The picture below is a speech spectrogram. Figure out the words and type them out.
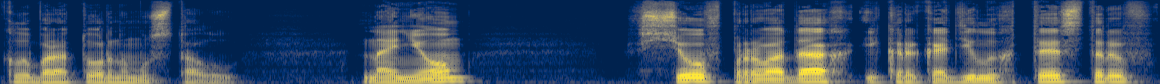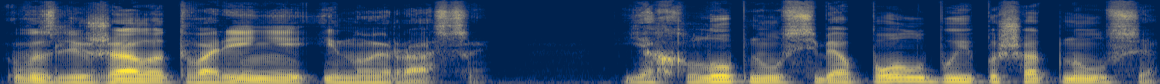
к лабораторному столу. На нем все в проводах и крокодилах тестеров возлежало творение иной расы. Я хлопнул себя по лбу и пошатнулся.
